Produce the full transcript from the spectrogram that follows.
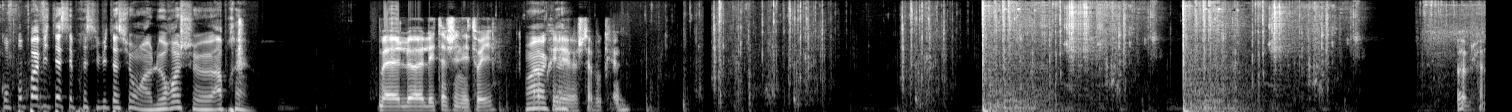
confonds pas vitesse et précipitation. Hein. Le rush euh, après. Bah, l'étage est nettoyé. Ouais, après, euh, je t'avoue que... Hop là.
